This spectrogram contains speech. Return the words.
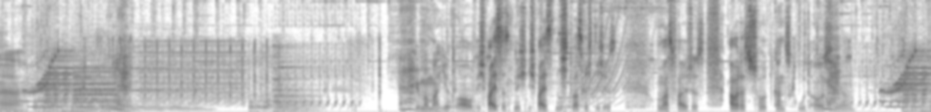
Äh. Gehen wir mal hier drauf. Ich weiß es nicht. Ich weiß nicht, was richtig ist und was falsch ist. Aber das schaut ganz gut aus hier. Thank you.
